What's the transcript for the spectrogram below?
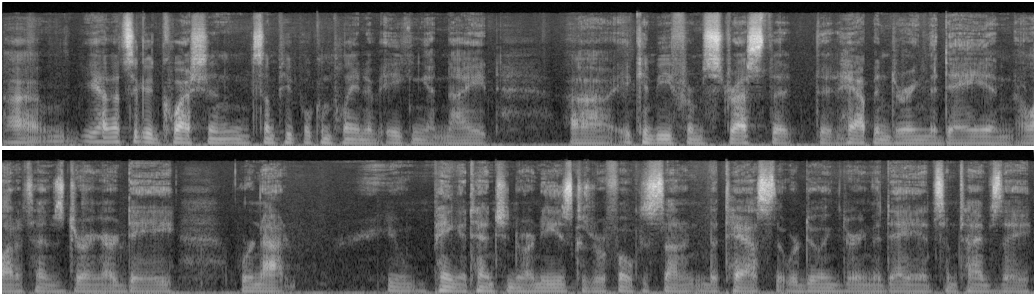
Um, yeah, that's a good question. Some people complain of aching at night. Uh, it can be from stress that, that happened during the day, and a lot of times during our day, we're not you know, paying attention to our knees because we're focused on the tasks that we're doing during the day. And sometimes they,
